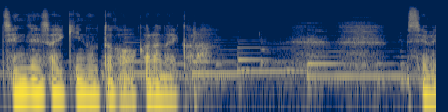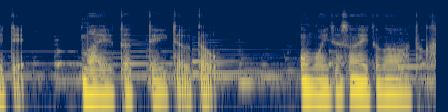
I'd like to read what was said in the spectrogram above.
全然最近の歌がわからないからせめて前歌っていた歌を思い出さないとなとか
